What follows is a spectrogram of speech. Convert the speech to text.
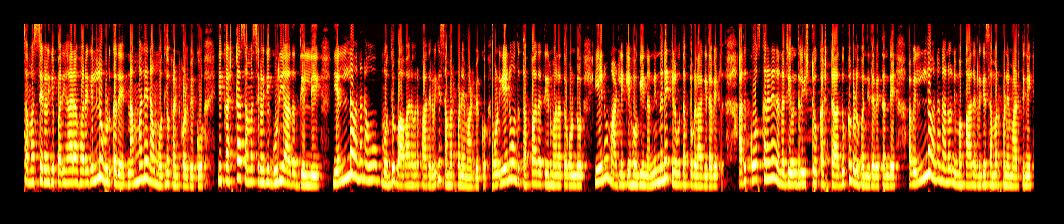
ಸಮಸ್ಯೆಗಳಿಗೆ ಪರಿಹಾರ ಹೊರಗೆಲ್ಲೂ ಹುಡುಕದೆ ನಮ್ಮಲ್ಲೇ ನಾವು ಮೊದಲು ಕಂಡ್ಕೊಳ್ಬೇಕು. ಈ ಕಷ್ಟ ಸಮಸ್ಯೆಗಳಿಗೆ ಗುರಿ ಆದದ್ದೆಲ್ಲಿ ಎಲ್ಲವನ್ನ ನಾವು ಮೊದಲು ಬಾಬಾರವರ ಪಾದಗಳಿಗೆ ಸಮರ್ಪಣೆ ಮಾಡಬೇಕು. ಏನೋ ಒಂದು ತಪ್ಪಾದ ತೀರ್ಮಾನ ತಗೊಂಡು ಏನೋ ಮಾಡ್ಲಿಕ್ಕೆ ಹೋಗಿ ನನ್ನಿಂದನೇ ಕೆಲವು ತಪ್ಪುಗಳಾಗಿದ್ದಾವೆ ಅದಕ್ಕೋಸ್ಕರನೇ ನನ್ನ ಜೀವನದಲ್ಲಿ ಇಷ್ಟು ಕಷ್ಟ, ದುಃಖಗಳು ಬಂದಿದ್ದಾವೆ ತಂದೆ. ಅವೆಲ್ಲವನ್ನ ನಾನು ನಿಮ್ಮ ಪಾದಗಳಿಗೆ ಸಮರ್ಪಣೆ ಮಾಡ್ತೀನಿ.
